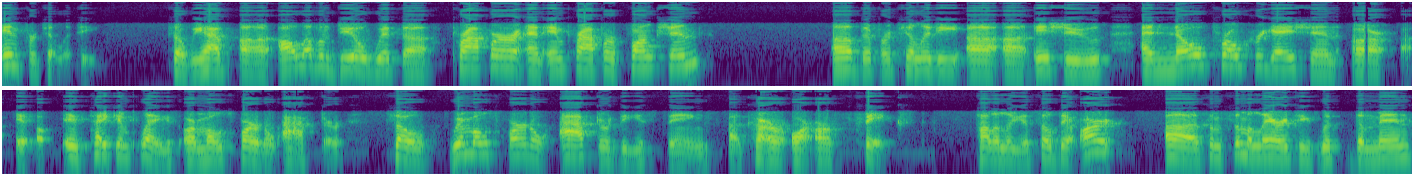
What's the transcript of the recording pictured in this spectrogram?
infertility. So we have uh, all of them deal with the proper and improper functions of the fertility uh, uh, issues, and no procreation are, uh, is taking place or most fertile after. So we're most fertile after these things occur or are fixed. Hallelujah. So there are uh, some similarities with the men's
